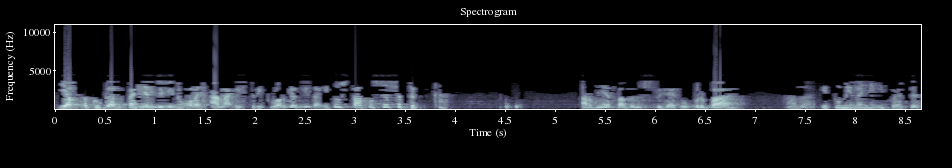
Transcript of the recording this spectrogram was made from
Tiap tegukan teh yang diminum oleh anak istri keluarga kita itu statusnya sedekah. Artinya status sedekah itu berpahala. Itu nilainya ibadah.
